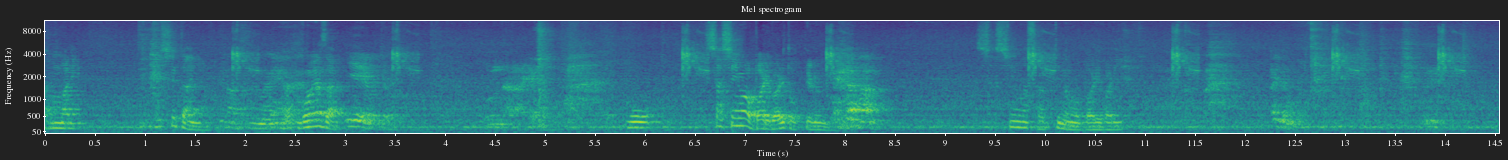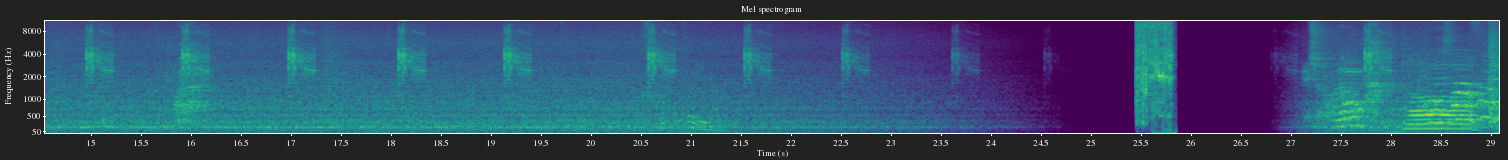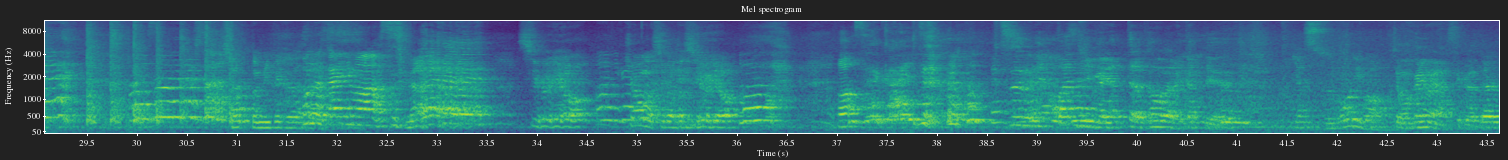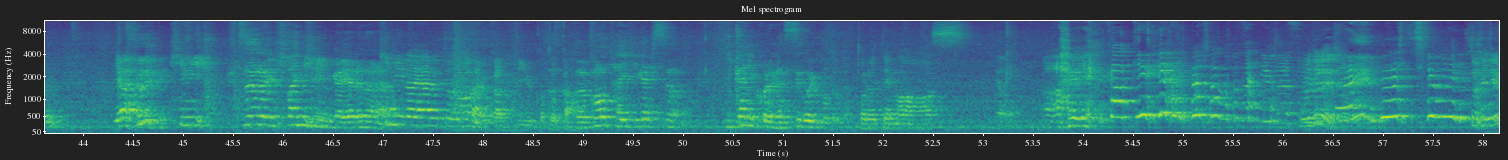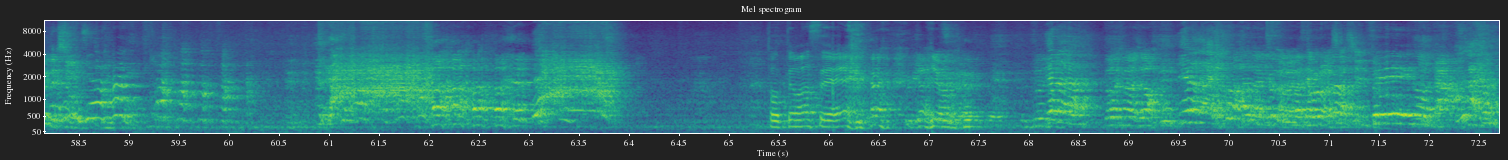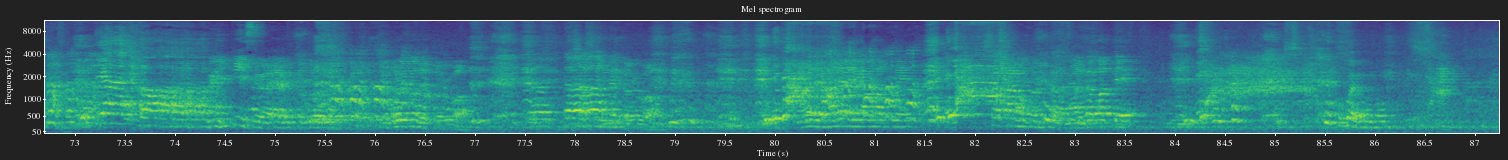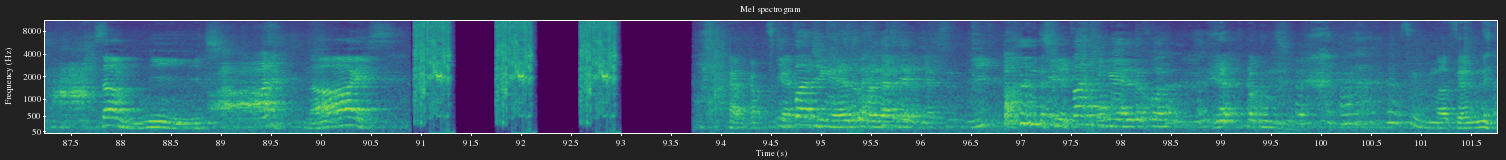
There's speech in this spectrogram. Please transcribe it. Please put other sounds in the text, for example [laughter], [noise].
ほんまに。してたんや。ごめんなさい。いやいやもう写真はバリバリ撮ってるんで。写真はさっきのもバリバリ。はいどうもかっこいいな。どうも。あーちょっと見てくだほなさい帰ります。[laughs] 終了。今日の仕事終了汗かいた普通の一般人がやったらどうなるかっていういやすごいわちょ僕にもやらせてくださいいや君普通の一般人がやるなら君がやるとどうなるかっていうことかこの待機が必要なのいかにこれがすごいことか取れてますあいやかっけえありがとうございます取れてるでしょめっちゃ嬉しい取れてるでしょいや撮ってます。ね [laughs] 大丈夫。どうしやだどうしましょう。嫌だよ。あちょっとすいませんほら写真せーのだ嫌だよ。グリーンピースがやるとどうなるか俺ので撮るわ。やっ写た真で撮るわ。まだまだ頑張って。下からも撮るからな頑張ってここやここ三二一。ナイス一般人がやるところがせ一般人。一般人がやるとこうなるすみませんね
